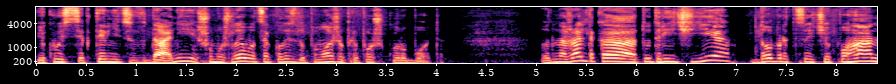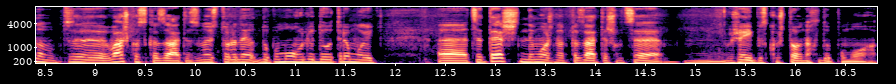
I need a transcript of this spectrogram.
якусь активність в Данії, що можливо це колись допоможе при пошуку роботи. От, на жаль, така тут річ є. Добре це чи погано, це важко сказати. З одної сторони, допомогу люди отримують. Е, Це теж не можна казати, що це вже і безкоштовна допомога.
